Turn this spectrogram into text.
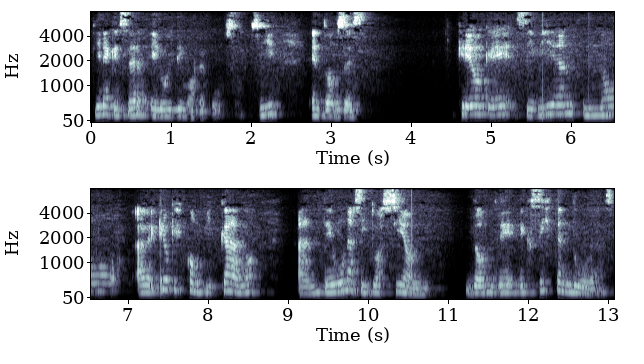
tiene que ser el último recurso. ¿sí? Entonces, creo que si bien no, a ver, creo que es complicado ante una situación donde existen dudas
